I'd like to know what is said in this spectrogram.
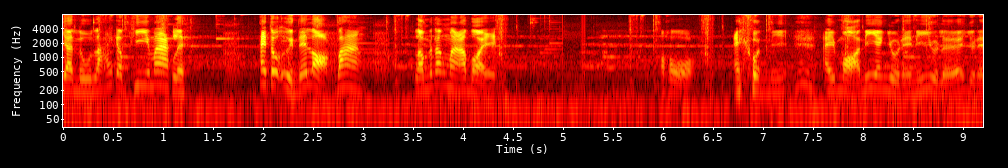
อย่ารู้ร้ายกับพี่มากเลย ให้ตัวอื่นได้หลอกบ้าง เราไม่ต้องมาบ่อย โอ้โห ไอคนนี้ ไอหมอนี่ยังอยู่ในนี้อยู่เลย อยู่ใน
